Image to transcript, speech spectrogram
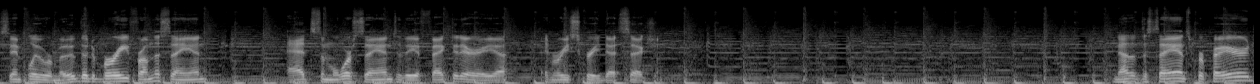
Simply remove the debris from the sand, add some more sand to the affected area, and rescreed that section. Now that the sand's prepared,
